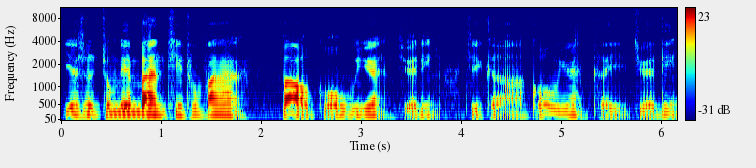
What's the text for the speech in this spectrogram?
也是中编办提出方案，报国务院决定即可啊，国务院可以决定。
